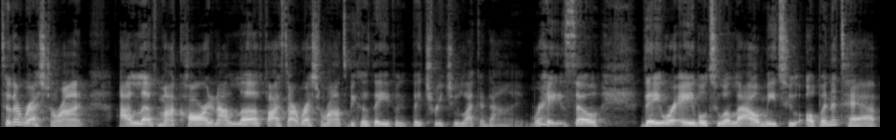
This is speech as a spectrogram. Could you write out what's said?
to the restaurant. I left my card and I love five star restaurants because they even they treat you like a dime, right? So they were able to allow me to open a tab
